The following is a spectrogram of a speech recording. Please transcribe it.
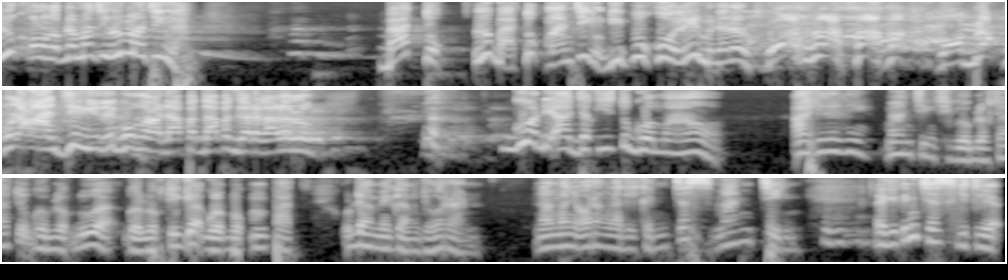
Lu kalau nggak pernah mancing, lu mancing nggak? Batuk. Lu batuk mancing. Dipukulin beneran. Goblok pulang anjing gitu. Gue nggak dapat dapat gara-gara lu. Gue diajak itu gue mau. Akhirnya nih mancing si goblok satu goblok dua goblok tiga goblok empat. Udah megang joran. Namanya orang lagi kences mancing. Lagi kences gitu ya.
